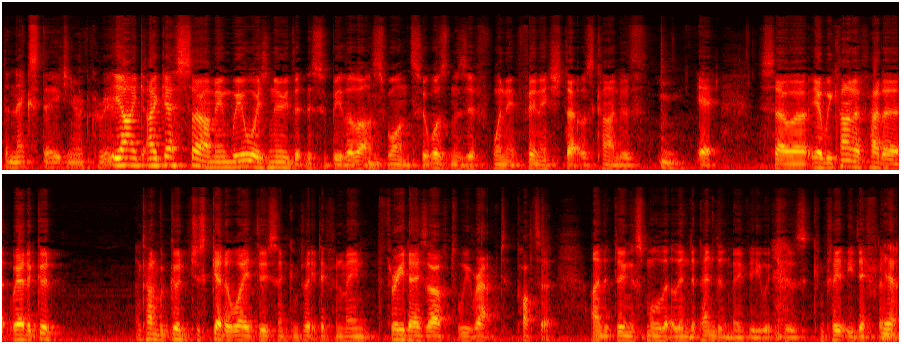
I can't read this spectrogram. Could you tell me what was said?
the next stage in your career? Yeah, I, I guess so. I mean, we always knew that this would be the last Mm. one, so it wasn't as if when it finished that was kind of Mm. it. So uh, yeah, we kind of had a we had a good, kind of a good just get away, do something completely different. I mean, three days after we wrapped Potter, I ended up doing a small little independent movie, which was completely different. Yeah.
